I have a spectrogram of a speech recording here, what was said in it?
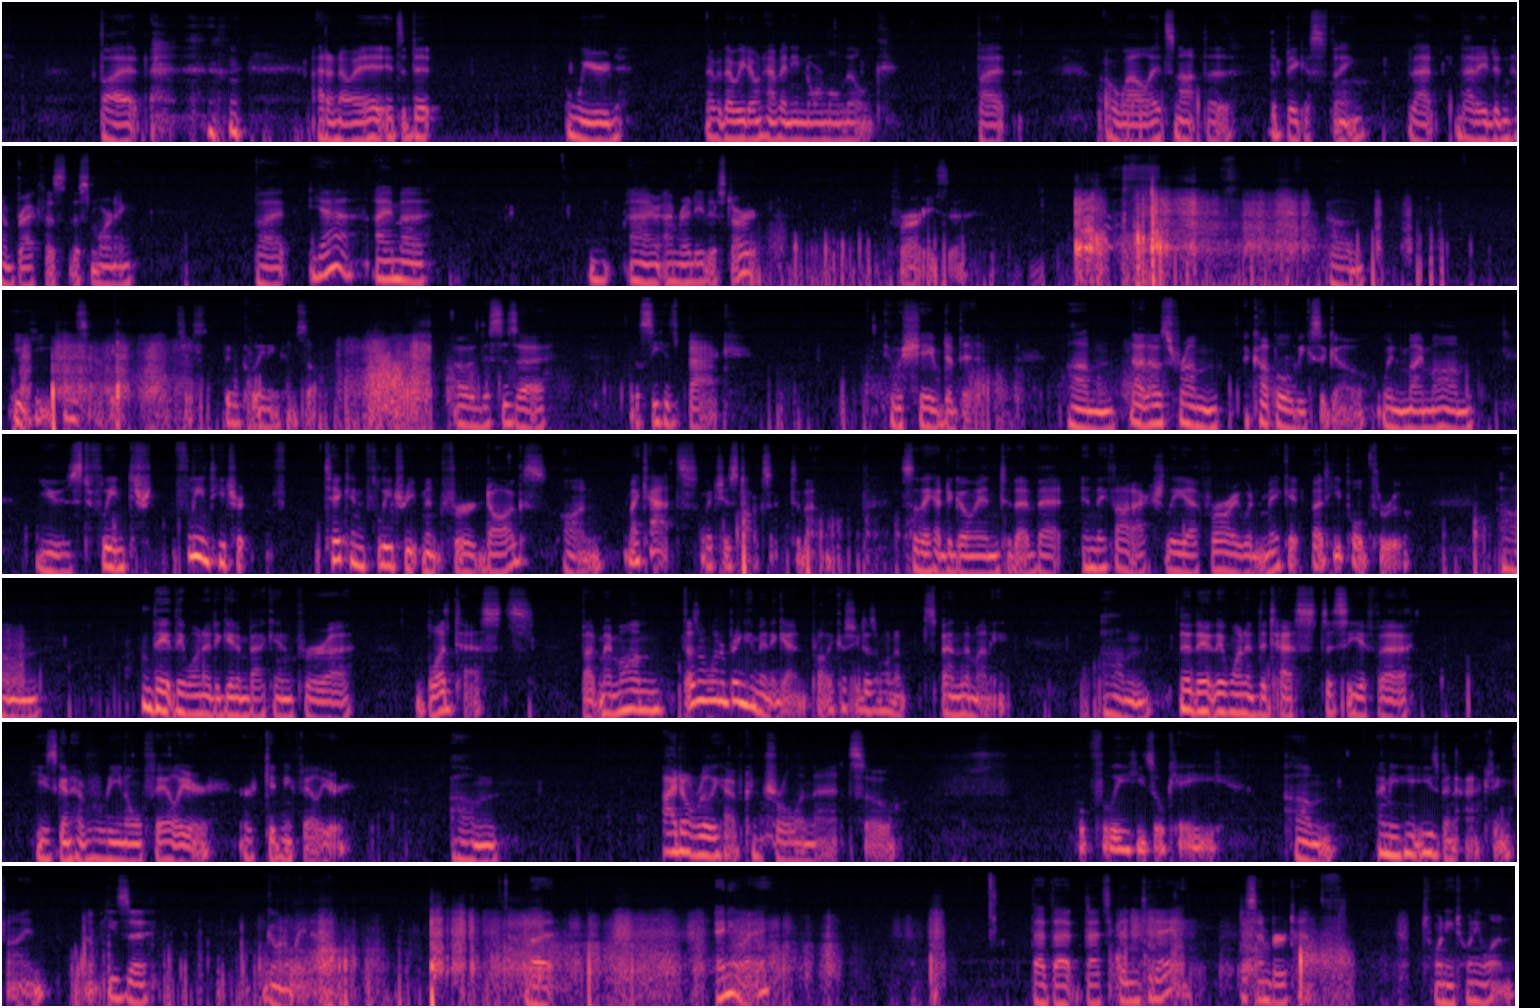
but I don't know. It, it's a bit weird that that we don't have any normal milk, but oh well, it's not the the biggest thing that that I didn't have breakfast this morning. But yeah, I'm uh I, I'm ready to start. Ferrari's uh, um he, he he's happy. He's just been cleaning himself. Oh, this is a you'll see his back. It was shaved a bit. Um, no, that was from a couple of weeks ago when my mom used flea and, flea and tick and flea treatment for dogs on my cats, which is toxic to them. So they had to go into the vet, and they thought actually uh, Ferrari wouldn't make it, but he pulled through. Um, they they wanted to get him back in for uh, blood tests, but my mom doesn't want to bring him in again, probably because she doesn't want to spend the money. Um, they, they wanted the test to see if uh, he's gonna have renal failure or kidney failure. Um, I don't really have control in that, so hopefully he's okay. Um, I mean he he's been acting fine. Oh, he's uh going away now. But anyway, that that that's been today, December 10th, 2021.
